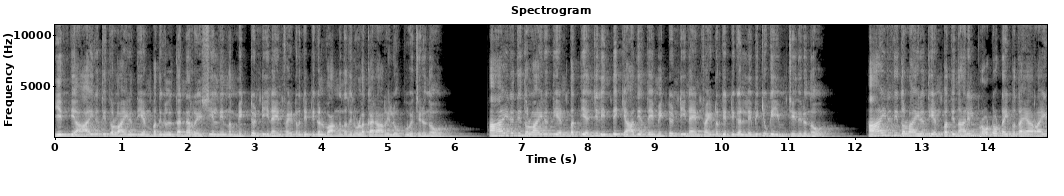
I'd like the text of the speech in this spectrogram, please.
ഇന്ത്യ ആയിരത്തി തൊള്ളായിരത്തി എൺപതുകളിൽ തന്നെ റഷ്യയിൽ നിന്നും മിഗ് ട്വന്റി നയൻ ഫൈറ്റർ ജെറ്റുകൾ വാങ്ങുന്നതിനുള്ള കരാറിൽ ഒപ്പുവെച്ചിരുന്നു. ആയിരത്തി തൊള്ളായിരത്തി എൺപത്തി അഞ്ചിൽ ഇന്ത്യയ്ക്ക് ആദ്യത്തെ മിഗ് ട്വന്റി നയൻ ഫൈറ്റർ ജെറ്റുകൾ ലഭിക്കുകയും ചെയ്തിരുന്നു. ആയിരത്തി തൊള്ളായിരത്തി എൺപത്തിനാലിൽ പ്രോട്ടോടൈപ്പ് തയ്യാറായി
